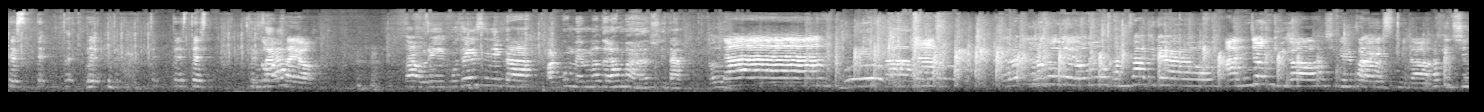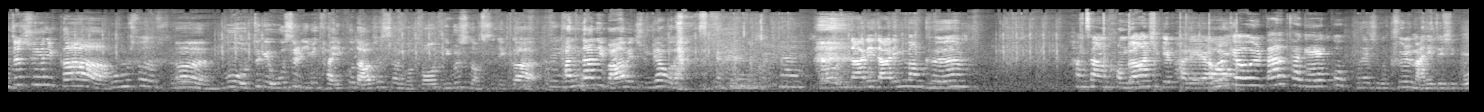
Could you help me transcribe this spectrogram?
테스트, 테스트, 테스트, 테스트. 같아요. 자 우리 고생했으니까 막공 멤버들 한번 안읍시다. 어, 짠! 고생했다. 자, 여러분 너무 감사드려요. 안전 귀가 하시길 바라겠습니다. 밖에 진짜 추우니까 너무 추워졌어요. 어, 뭐 어떻게 옷을 이미 다 입고 나오셨으면 뭐 더 입을 순 없으니까 단단히 마음에 준비하고 나가세요. 어, 날이 날인 만큼 항상 건강하시길 바래요. 올겨울 따뜻하게 꼭 보내시고 귤 많이 드시고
